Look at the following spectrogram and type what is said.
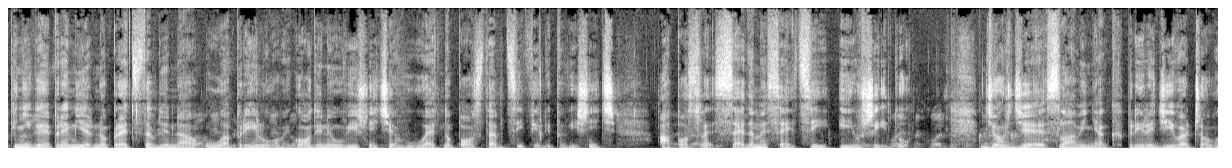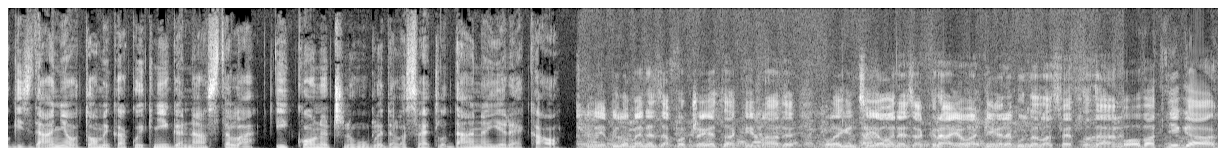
Knjiga je premijerno predstavljena u aprilu ove godine u Višnjićevu u etno postavci Filip Višnjić, a posle sedam meseci i u Šidu. Đorđe Slavinjak, priređivač ovog izdanja o tome kako je knjiga nastala i konačno ugledala svetlo dana je rekao. Nije bilo mene za početak i mlade koleginice Jovane za kraj, ova knjiga ne ugledala svetlo dana. Ova knjiga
